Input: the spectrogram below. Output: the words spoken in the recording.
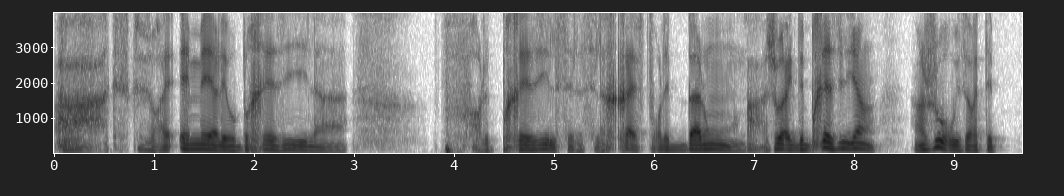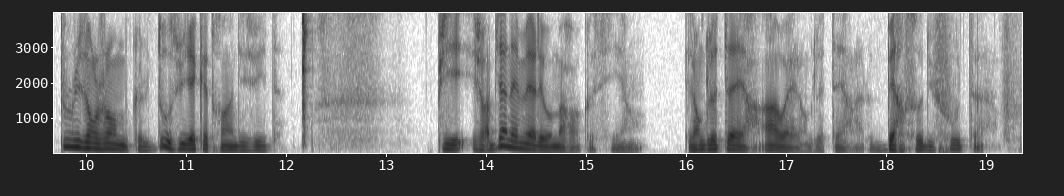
Ah, qu'est-ce que j'aurais aimé aller au Brésil. oh, le Brésil, c'est le, le rêve pour les ballons. Ah, jouer avec des Brésiliens, un jour où ils auraient été plus en jambes que le 12 juillet 98. Puis j'aurais bien aimé aller au Maroc aussi. hein. Et l'Angleterre, ah ouais, l'Angleterre, le berceau du foot. Pff.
